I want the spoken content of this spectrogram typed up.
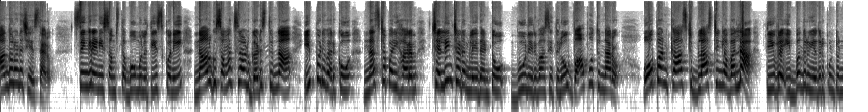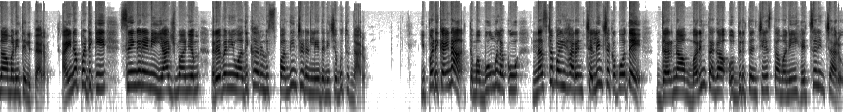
ఆందోళన చేశారు. సింగరేణి సంస్థ భూములు తీసుకొని నాలుగు సంవత్సరాలు గడుస్తున్నా ఇప్పటి వరకు నష్టపరిహారం చెల్లించడం లేదంటూ భూ నిర్వాసితులు వాపోతున్నారు. ఓపెన్ కాస్ట్ బ్లాస్టింగ్ల వల్ల తీవ్ర ఇబ్బందులు ఎదుర్కొంటున్నామని తెలిపారు. అయినప్పటికీ సింగరేణి యాజమాన్యం రెవెన్యూ అధికారులు స్పందించడం లేదని చెబుతున్నారు. ఇప్పటికైనా తమ భూములకు నష్టపరిహారం చెల్లించకపోతే ధర్నా మరింతగా ఉధృతం చేస్తామని హెచ్చరించారు.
